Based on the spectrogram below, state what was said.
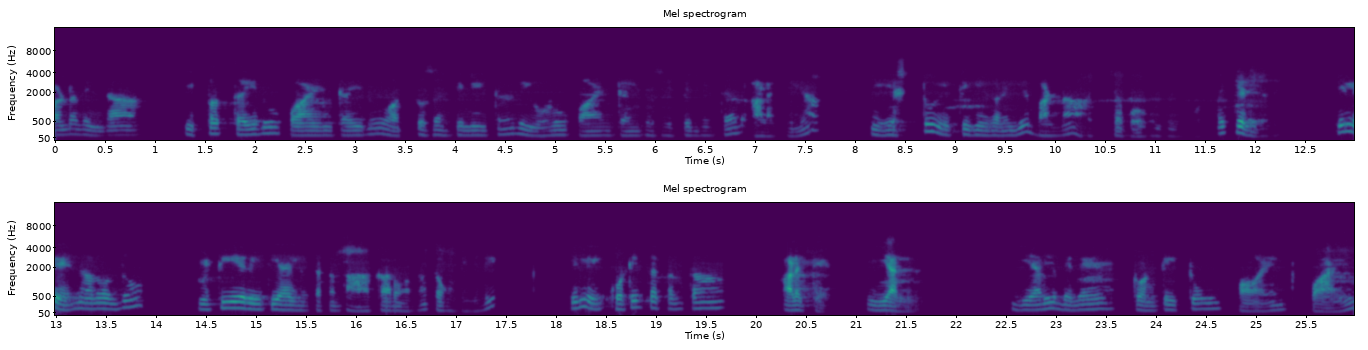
ಬಣ್ಣದಿಂದ ಇಪ್ಪತ್ತೈದು ಪಾಯಿಂಟ್ ಐದು ಹತ್ತು ಸೆಂಟಿಮೀಟರ್, ಏಳು ಪಾಯಿಂಟ್ ಐದು ಸೆಂಟಿಮೀಟರ್ ಅಳತೆಯ ಎಷ್ಟು ಇಟ್ಟಿಗೆಗಳಿಗೆ ಬಣ್ಣ ಹಚ್ಚಬಹುದು ಅಂತ ಕೇಳಿದ್ದಾರೆ ಇಲ್ಲಿ ನಾನು ಒಂದು ಇಟ್ಟಿಗೆ ರೀತಿಯಾಗಿರ್ತಕ್ಕಂಥ ಆಕಾರವನ್ನು ತಗೊಂಡಿದ್ದೀನಿ. ಇಲ್ಲಿ ಕೊಟ್ಟಿರ್ತಕ್ಕಂಥ ಅಳತೆ ಎಲ್. ಎಲ್ ಬೆಲೆ twenty two point five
